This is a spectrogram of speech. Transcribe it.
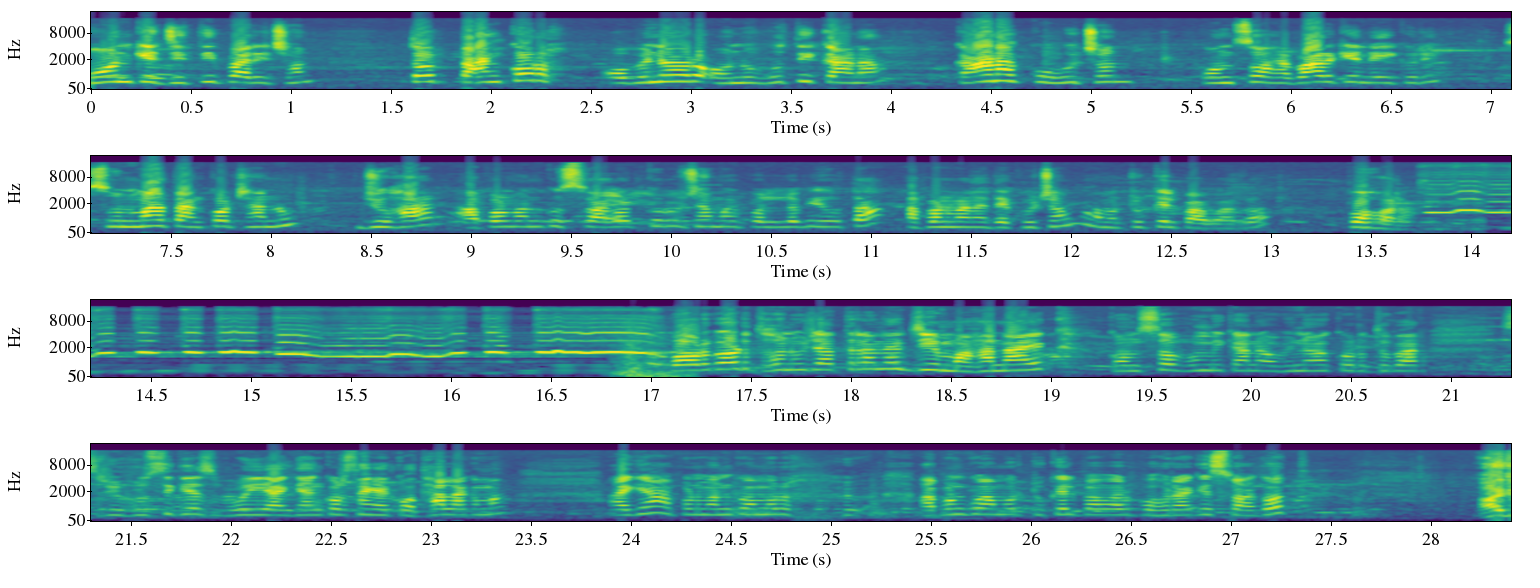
মনকে জিতি পারিছন তো তাঙ্কর অভিনয়ের অনুভূতি কানা কানা কহুছন কংস নেই করে শুনমা তাঙ্কর ঠানু জুহার আপন মানুষ স্বাগত করুছ মুই পল্লবী হুতা আপন মানে দেখুছন আমার টুকেল পাওয়ার পহরা বরগড় ধনুযাত্রা নে যে মহানায়ক কংস ভূমিকা অভিনয় করুবার শ্রী হৃষিকেশ ভোই আজ্ঞাঙ্কর সাথে কথা লাগমা আজ্ঞা আপনার আমার আপনার আমার টুকেল পাওয়ার পহরাকে স্বাগত আজ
